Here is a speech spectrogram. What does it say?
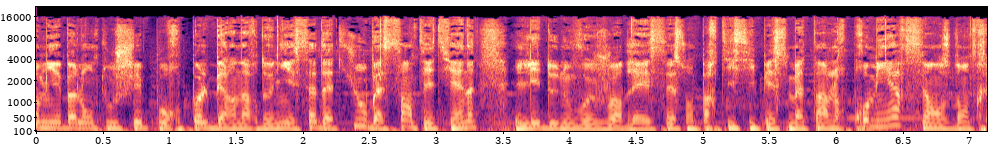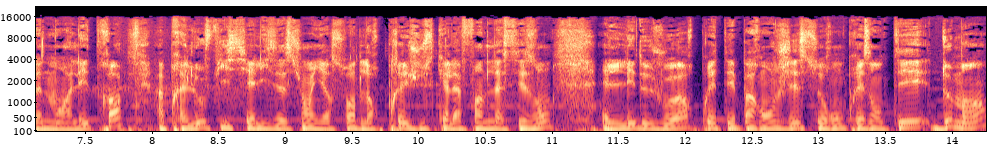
premier ballon touché pour Paul Bernardoni et Sadat à Saint-Etienne. Les deux nouveaux joueurs de la SS ont participé ce matin à leur première séance d'entraînement à l'Etra après l'officialisation hier soir de leur prêt jusqu'à la fin de la saison. Les deux joueurs prêtés par Angers seront présentés demain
